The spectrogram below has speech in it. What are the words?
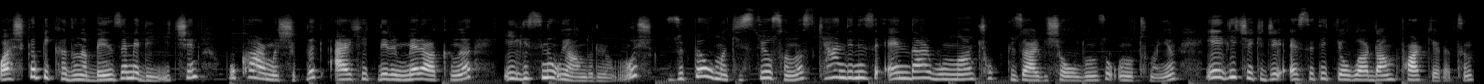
Başka bir kadına benzemediği için bu karmaşıklık erkeklerin merakını, ilgisini uyandırıyormuş. Züppe olmak istiyorsanız kendinizi ender bulunan çok güzel bir şey olduğunuzu unutmayın. İlgi çekici estetik yollardan fark yaratın.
